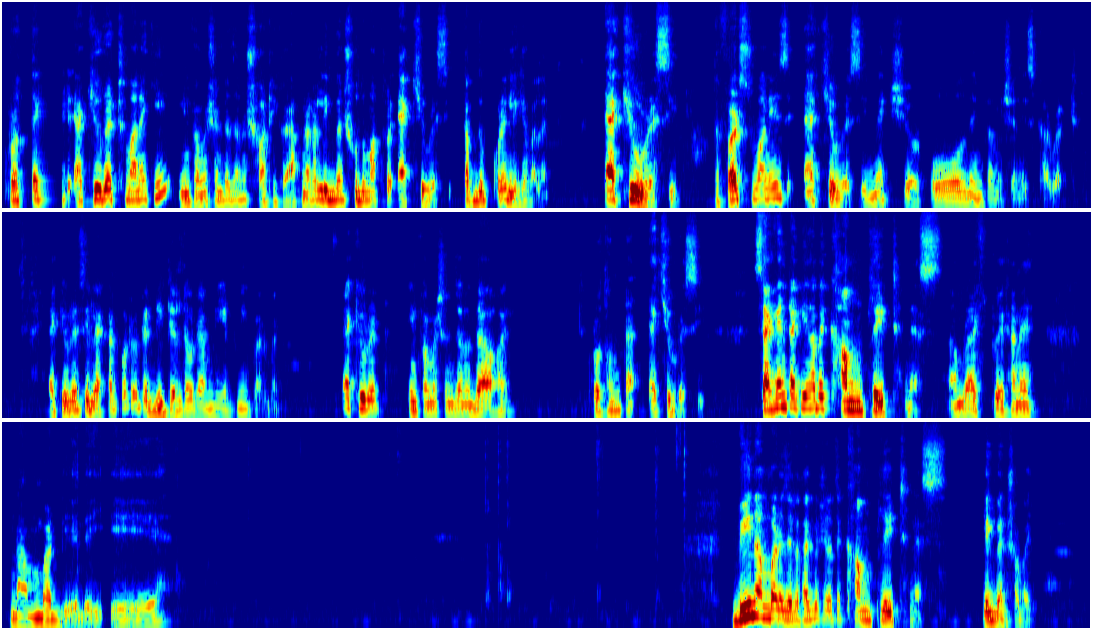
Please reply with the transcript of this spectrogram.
প্রত্যেক অ্যাকিউরেট মানে কি? ইনফরমেশনটা যেন সঠিক হয়। আপনারা লিখবেন শুধুমাত্র অ্যাকিউরেসি টাপদুপ করে লিখে ফেলেন। Accuracy the first one is accuracy make sure all the information is correct accuracy লেখার পরে ওটা ডিটেলটা ওটা আপনি এমনি পারবেন। অ্যাকিউরেট ইনফরমেশন যেন দেওয়া হয়। প্রথমটা অ্যাকিউরেসি সেকেন্ডটা কি হবে? কমপ্লিটনেস আমরা একটু এখানে নাম্বার দিয়ে দেই। এ বি নাম্বারে যেটা থাকবে সেটা হচ্ছে কমপ্লিটনেস লিখবেন সবাই।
